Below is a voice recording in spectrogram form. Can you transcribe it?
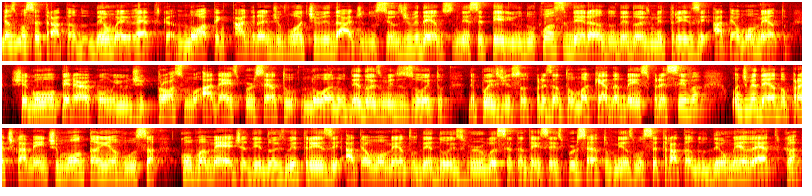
Mesmo se tratando de uma elétrica, notem a grande volatilidade dos seus dividendos nesse período, considerando de 2013 até o momento. Chegou a operar com yield próximo a 10% no ano de 2018, depois disso apresentou uma queda bem expressiva, um dividendo praticamente montanha russa com uma média de 2013 até o momento de 2,76%. Mesmo se tratando de uma elétrica,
